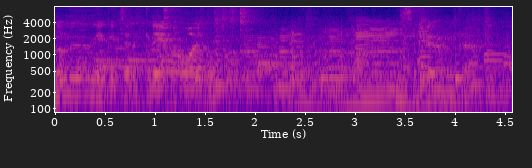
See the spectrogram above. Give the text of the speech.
no me tenía que echar crema o algo. No se pega mi cara.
